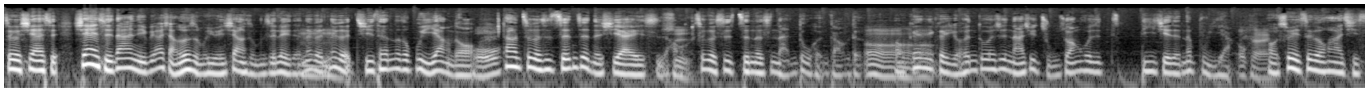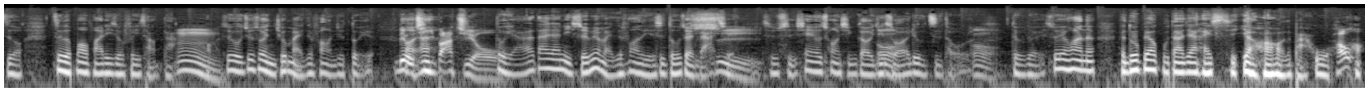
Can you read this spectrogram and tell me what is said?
这个 CIS，CIS 当然你不要想说什么原像什么之类的，嗯、那个那个其实它那都不一样的哦。哦，当然这个是真正的 CIS 哈、哦，这个是真的是难度很高的，嗯、哦，跟那个有很多人是拿去组装或者。低阶的那不一样，OK，哦，所以这个的话其实哦，这个爆发力就非常大，嗯，所以我就说你就买这放着就对了，六七八九，对呀，大家你随便买这放着也是都赚大钱，是，是不是？现在又创新高，已经走到六字头了，哦，对不对？所以的话呢，很多标股大家还是要好好的把握。好，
